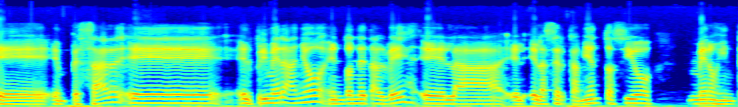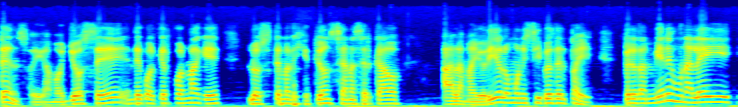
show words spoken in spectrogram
empezar el primer año en donde tal vez el, el acercamiento ha sido menos intenso, digamos. Yo sé de cualquier forma que los sistemas de gestión se han acercado a la mayoría de los municipios del país, pero también es una ley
